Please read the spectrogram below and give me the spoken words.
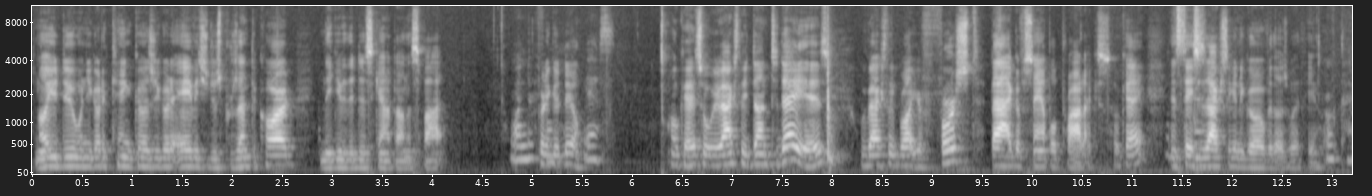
And all you do when you go to Kinko's, you go to Avis, you just present the card, and they give you the discount on the spot. Wonderful. Pretty good deal. Yes. Okay, so what we've actually done today is we've actually brought your first bag of sample products. Okay, and Stacey's actually going to go over those with you. Okay.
